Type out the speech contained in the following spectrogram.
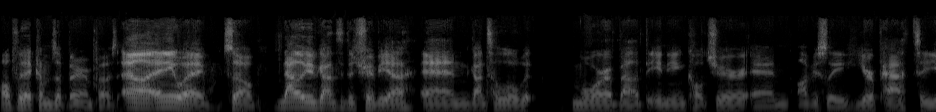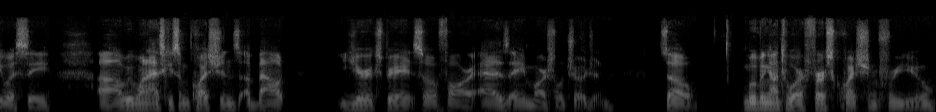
Hopefully that comes up better in post. Uh, anyway, so now that we've gotten through the trivia and gotten to a little bit more about the Indian culture and obviously your path to USC, uh, we want to ask you some questions about your experience so far as a Marshall Trojan. So, moving on to our first question for you.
